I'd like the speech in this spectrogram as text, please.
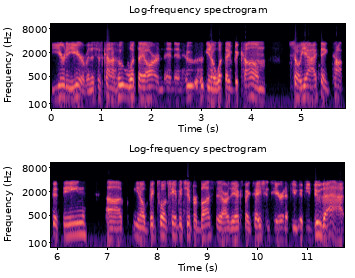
year to year. I mean, this is kind of who what they are and, and, and who, who you know what they've become. So yeah, I think top fifteen, uh, you know, Big Twelve championship or bust are the expectations here. And if you if you do that,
